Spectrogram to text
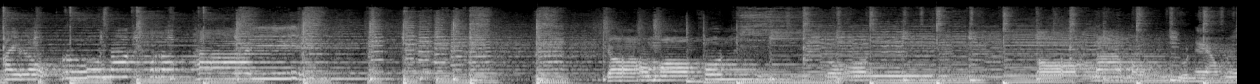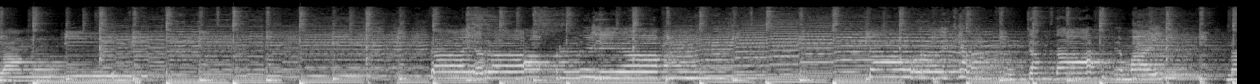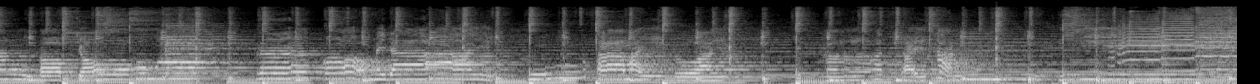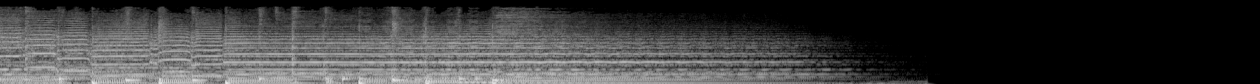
ให้โลกรู้นักรบไทยจอมอคนจน ตอกหน้ามนอยู่แนวหลัง ได้รับหรือยังเจ้าเลยช่างจำได้ไหม นั่งตอบจอมเรอก็ไม่ได้หูตาไม่ด้วยคิดหาใจทัน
